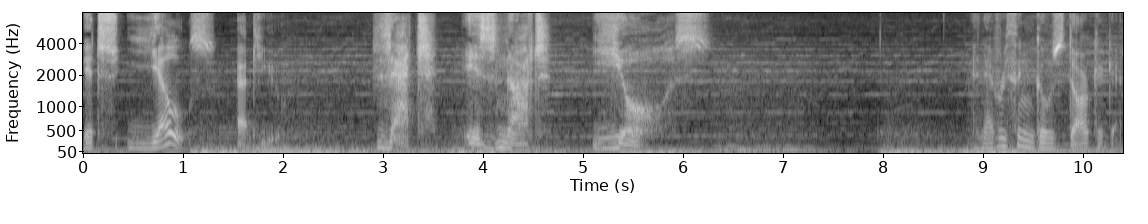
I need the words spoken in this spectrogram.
it yells at you. That is not yours. And everything goes dark again.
